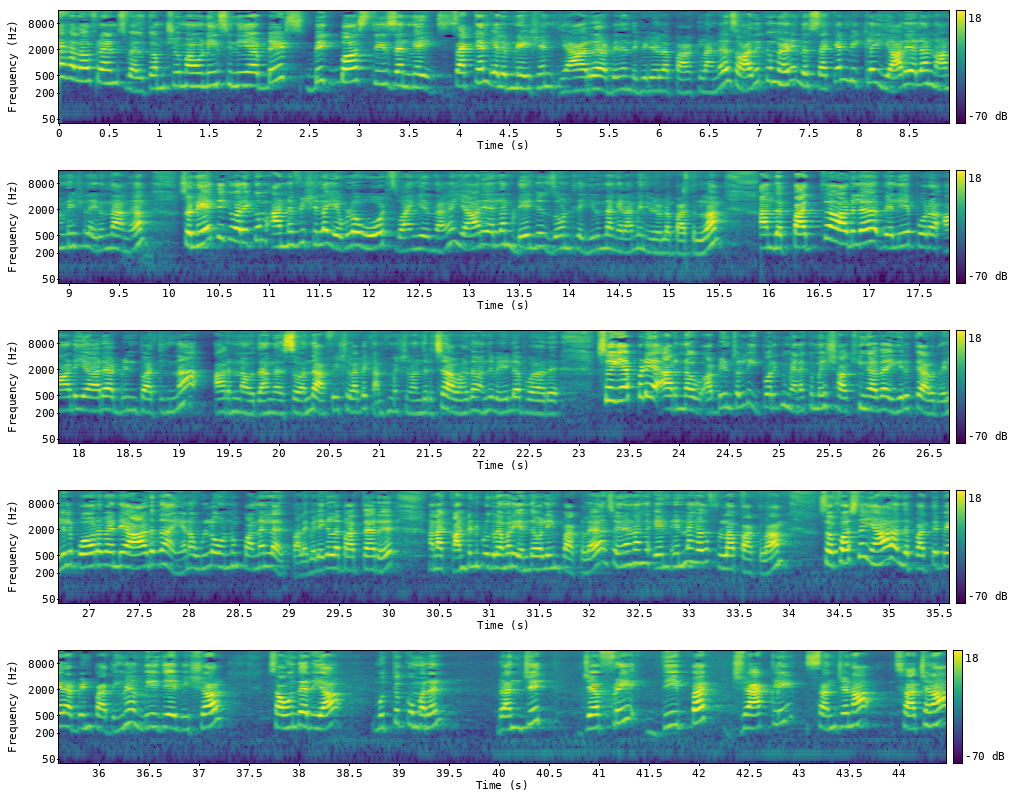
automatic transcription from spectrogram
Hi hello friends welcome to Mouni cine updates Bigg Boss season eight second elimination யார் அப்படின்னு இந்த வீடியோவில் பார்க்கலாங்க. ஸோ அதுக்கு முன்னாடி இந்த செகண்ட் வீக்கில் யார் யாரெல்லாம் நாமினேஷனில் இருந்தாங்க? ஸோ நேற்றுக்கு வரைக்கும் அன்அஃபிஷியலாக எவ்வளோ ஓட்ஸ் வாங்கியிருந்தாங்க? யார் யாரெல்லாம் டேஞ்சர் ஜோன்ஸில் இருந்தாங்க? எல்லாமே இந்த வீடியோவில் பார்த்துடலாம். அந்த பத்து ஆடில் வெளியே போகிற ஆடு யார் அப்படின்னு பார்த்தீங்கன்னா அர்ணவ் தாங்க. ஸோ வந்து அஃபிஷியலாகவே கன்ஃபர்மேஷன் வந்துருச்சு. அவர் தான் வந்து வெளியில் போகிறாரு ஸோ எப்படி அர்ணவ் அப்படின்னு சொல்லி இப்போ வரைக்கும் எனக்குமே ஷாக்கிங்காக தான் இருக்குது அவர் வெளியில் போகிற வேண்டிய ஆடு தான் ஏன்னா உள்ளே ஒன்றும் பண்ணலை. பல வேலைகளை பார்த்தாரு. ஆனால் கண்டென்ட் கொடுக்குற மாதிரி எந்த வேலையும் பார்க்கல. ஸோ என்னங்க என்னங்கிறது ஃபுல்லாக பார்க்கலாம். ஸோ ஃபர்ஸ்ட்டு யார் அந்த பத்து பேர் அப்படின்னு பார்த்தீங்கன்னா விஜய் விஷால் சௌந்தர்யா முத்துக்குமரன் ரஞ்சித் ஜெஃப்ரி தீபக் ஜாக்லின் சஞ்சனா சாச்சனா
